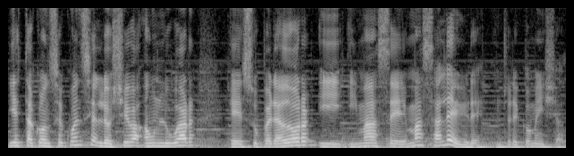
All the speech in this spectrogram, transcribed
y esta consecuencia lo lleva a un lugar superador y, más, más alegre, entre comillas.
